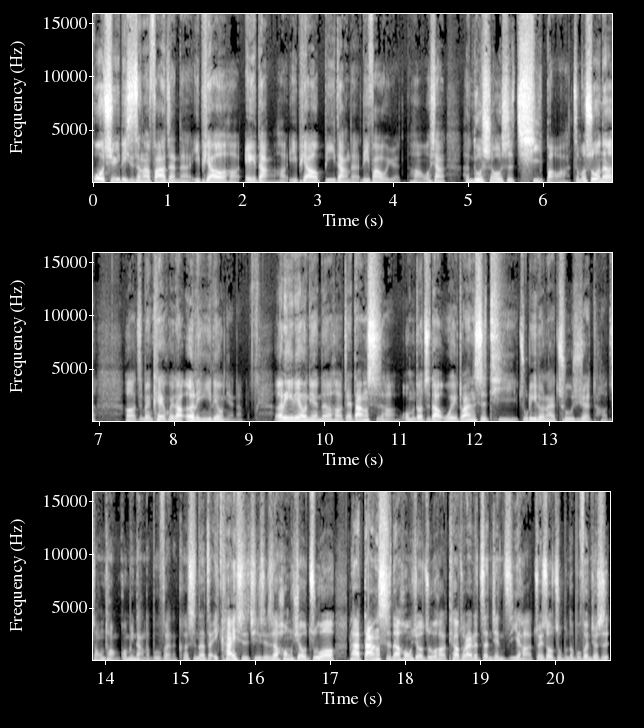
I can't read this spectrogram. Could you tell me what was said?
过去历史上的发展呢，一票哈 A 党哈，一票 B 党的立法委员哈，我想很多时候是气爆啊。怎么说呢？啊，这边可以回到二零一六年了。二零一六年呢哈，在当时哈，我们都知道尾端是提朱立伦来初选哈总统，国民党的部分。可是呢，在一开始其实是洪秀柱哦。那当时呢，洪秀柱哈跳出来的政见之一哈，最受瞩目的部分就是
